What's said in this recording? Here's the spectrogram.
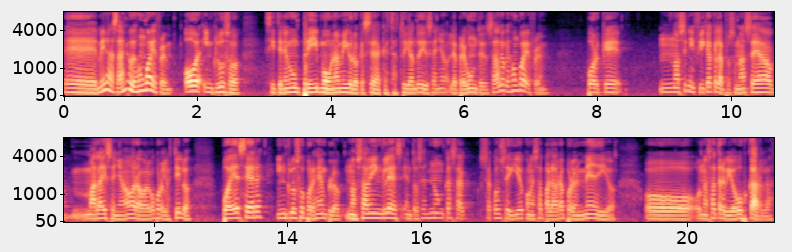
eh, mira, ¿sabes lo que es un wireframe? O incluso, si tienen un primo, un amigo, lo que sea, que está estudiando diseño, le pregunten, ¿sabes lo que es un wireframe? Porque no significa que la persona sea mala diseñadora o algo por el estilo. Puede ser, incluso, por ejemplo, no sabe inglés, entonces nunca se ha, se ha conseguido con esa palabra por el medio o, o, no se atrevió a buscarla.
